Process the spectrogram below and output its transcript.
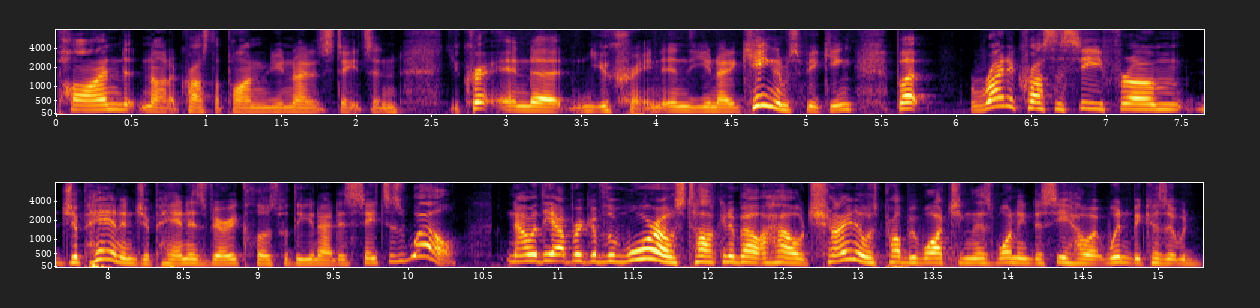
pond, not across the pond, United States and and uh, Ukraine in the United Kingdom speaking, but right across the sea from Japan, and Japan is very close with the United States as well. Now, at the outbreak of the war, I was talking about how China was probably watching this, wanting to see how it went because it would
